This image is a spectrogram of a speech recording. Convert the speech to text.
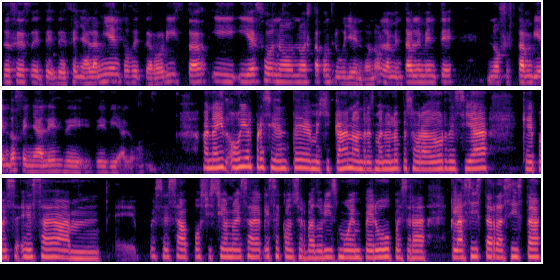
Entonces, de, señalamientos de terroristas, y, eso no, no está contribuyendo, ¿no? Lamentablemente no se están viendo señales de, de diálogo. Anaid, hoy el presidente mexicano Andrés Manuel López Obrador decía que pues esa, mm, eh, pues esa posición o ese conservadurismo en Perú pues era clasista, racista,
